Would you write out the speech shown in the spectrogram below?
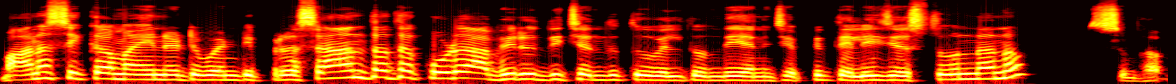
మానసికమైనటువంటి ప్రశాంతత కూడా అభివృద్ధి చెందుతూ వెళ్తుంది అని చెప్పి తెలియజేస్తూ ఉన్నాను. శుభం.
